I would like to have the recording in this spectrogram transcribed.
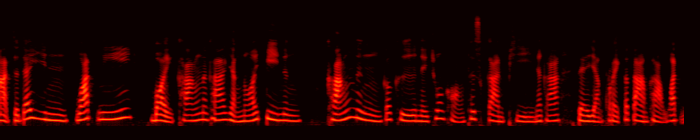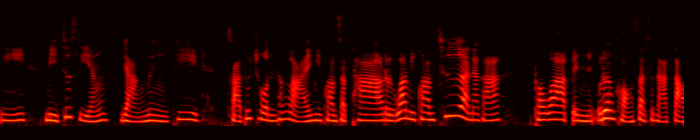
อาจจะได้ยินวัดนี้บ่อยครั้งนะคะ อย่างน้อยปีหนึ่งครั้งหนึ่งก็คือในช่วงของเทศกาลผีนะคะ แต่อย่างไรก็ตามค่ะ วัดนี้มีชื่อเสียงอย่างหนึ่งที่สาธุชนทั้งหลายมีความศรัทธาหรือว่ามีความเชื่อนะคะ เพราะว่าเป็นเรื่องของศาสนาเต๋า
